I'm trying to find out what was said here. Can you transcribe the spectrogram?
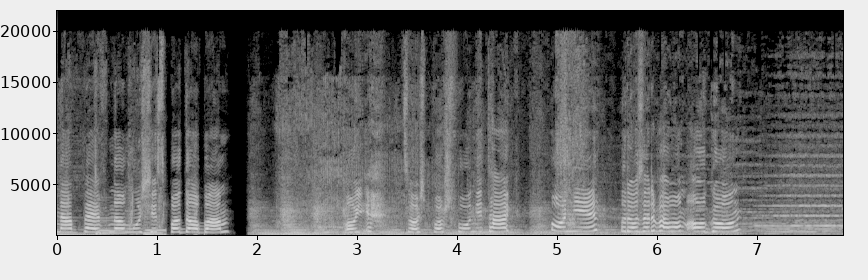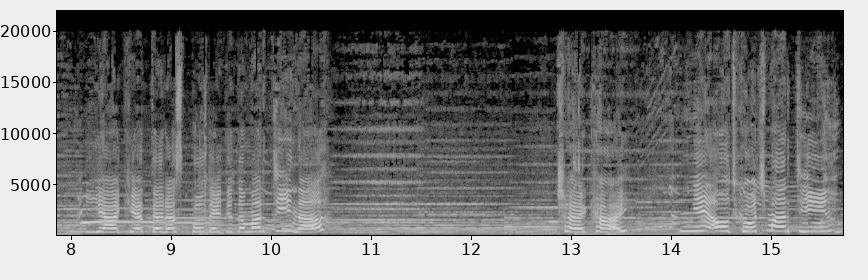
Na pewno mu się spodobam. Oj, coś poszło nie tak. O nie, rozerwałam ogon. Jak ja teraz podejdę do Martina? Czekaj. Nie odchodź, Martin.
